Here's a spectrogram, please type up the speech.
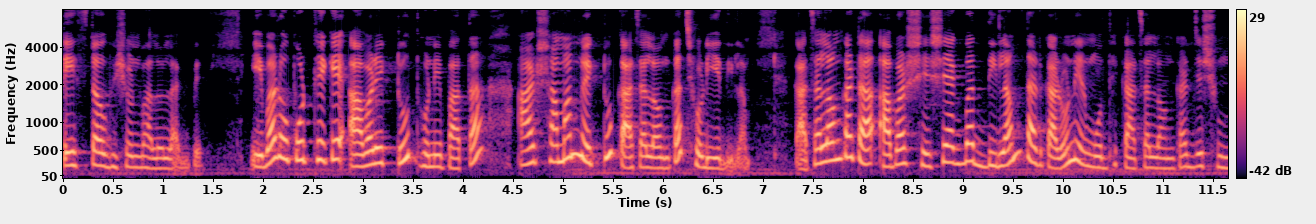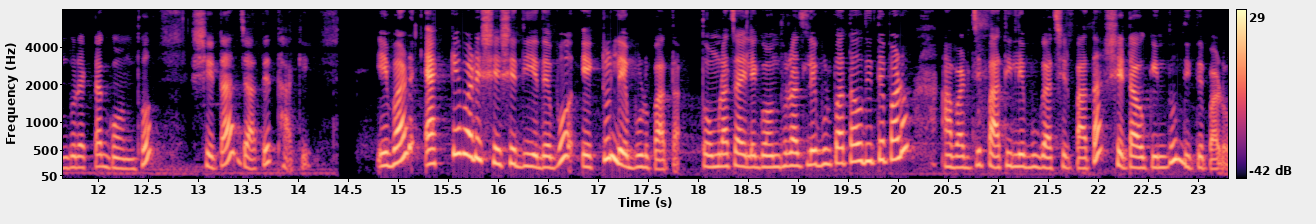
টেস্টটাও ভীষণ ভালো লাগবে। এবার ওপর থেকে আবার একটু ধনে পাতা আর সামান্য একটু কাঁচা লঙ্কা ছড়িয়ে দিলাম। কাঁচা লঙ্কাটা আবার শেষে একবার দিলাম, তার কারণ এর মধ্যে কাঁচা লঙ্কার যে সুন্দর একটা গন্ধ, সেটা যাতে থাকে। এবার একেবারে শেষে দিয়ে দেব একটু লেবুর পাতা। তোমরা চাইলে গন্ধরাজ লেবুর পাতাও দিতে পারো, আবার যে পাতি লেবু গাছের পাতা সেটাও কিন্তু দিতে পারো।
